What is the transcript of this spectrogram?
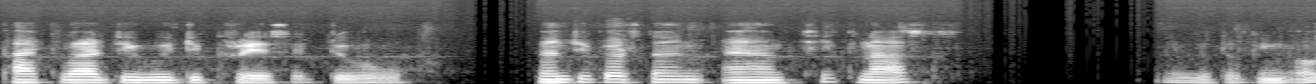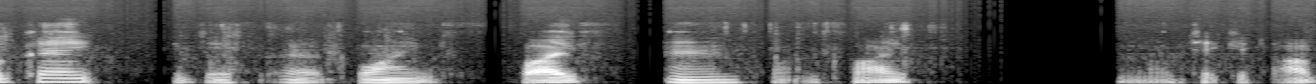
specularity we decrease it to 20% and thickness it looking okay? We just add 0.5 and 0.5 Now take it up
